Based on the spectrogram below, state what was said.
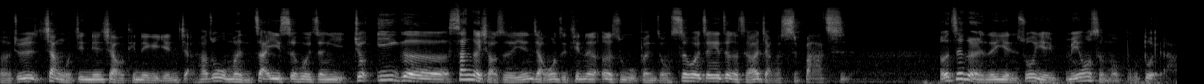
呃，就是像我今天下午听的一个演讲，他说我们很在意社会争议，就一个三个小时的演讲，我只听了二十五分钟，社会争议这个词要讲了十八次，而这个人的演说也没有什么不对啦，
